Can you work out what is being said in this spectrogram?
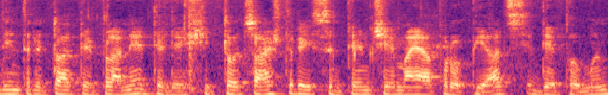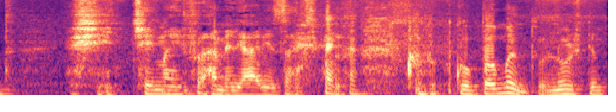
dintre toate planetele și toți aștrii suntem cei mai apropiați de Pământ și cei mai familiarizați cu, cu, cu Pământul, nu știu.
